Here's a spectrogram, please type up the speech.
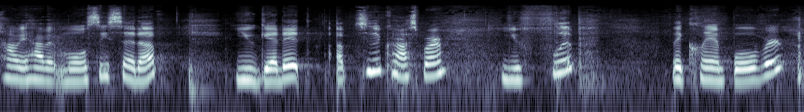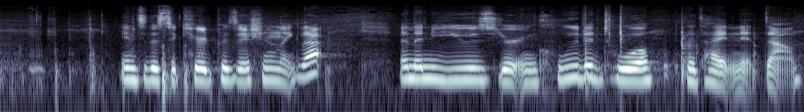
how we have it mostly set up. You get it up to the crossbar, you flip the clamp over into the secured position like that, and then you use your included tool to tighten it down.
